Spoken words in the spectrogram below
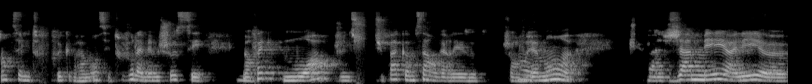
un seul truc vraiment, c'est toujours la même chose. C'est, mais en fait, moi, je ne suis pas comme ça envers les autres. Genre vraiment, tu vas jamais aller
